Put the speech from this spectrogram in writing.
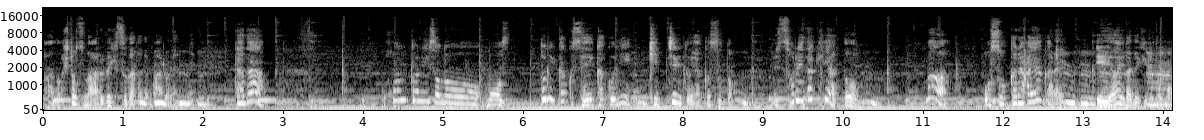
あの一つのあるべき姿でもあるやんね。ただ本当にそのもうとにかく正確にきっちりと訳すと、でそれだけやと、まあ遅かれ早かれ AI ができると思う、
